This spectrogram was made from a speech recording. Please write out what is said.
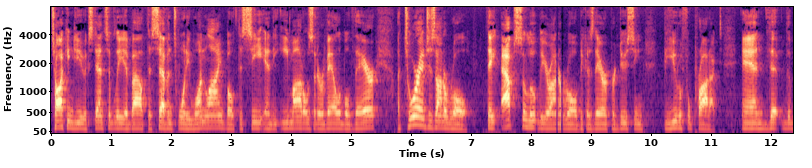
talking to you extensively about the 721 line, both the C and the E models that are available there. A Tour Edge is on a roll. They absolutely are on a roll because they are producing beautiful product. And the, the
